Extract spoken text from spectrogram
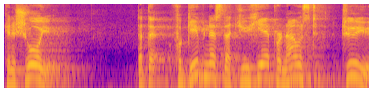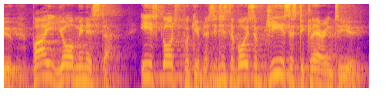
can assure you that the forgiveness that you hear pronounced to you by your minister is God's forgiveness. It is the voice of Jesus declaring to you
